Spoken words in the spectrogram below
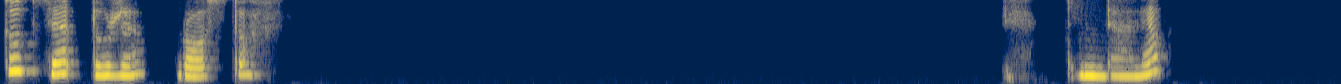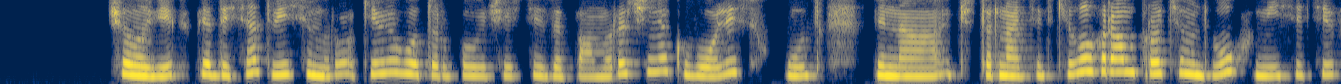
Тут це дуже просто. Далі. Чоловік 58 років, його турбує часті запаморочення, кволість, схуд. Він на 14 кг протягом двох місяців.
